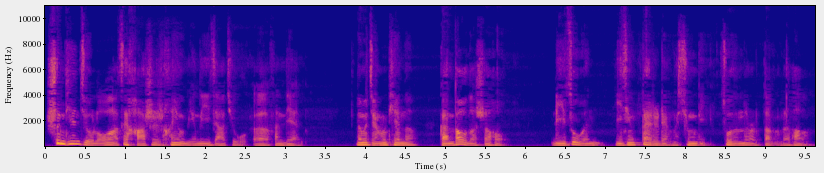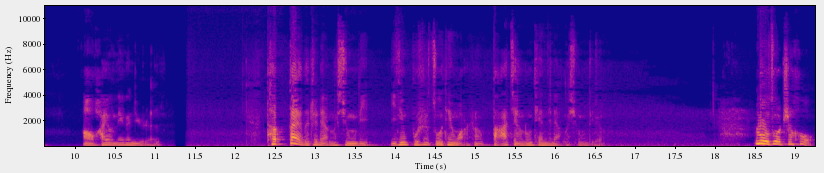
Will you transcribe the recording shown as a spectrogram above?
顺天酒楼啊，在哈市是很有名的一家酒呃饭店。那么蒋中天呢赶到的时候，李作文已经带着两个兄弟坐在那儿等着他了。哦，还有那个女人，他带的这两个兄弟已经不是昨天晚上打蒋中天那两个兄弟了。落座之后，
